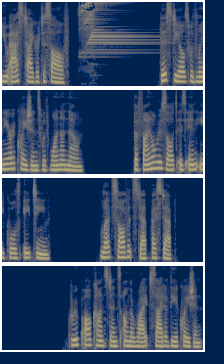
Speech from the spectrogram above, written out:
you ask Tiger to solve. This deals with linear equations with one unknown. The final result is n equals 18. Let's solve it step by step. Group all constants on the right side of the equation.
